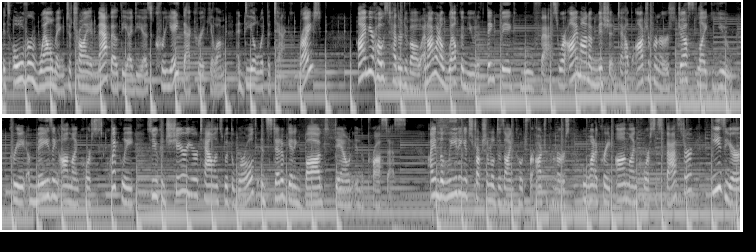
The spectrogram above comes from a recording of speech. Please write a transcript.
it's overwhelming to try and map out the ideas, create that curriculum, and deal with the tech, right? I'm your host, Heather DeVoe, and I want to welcome you to Think Big, Move Fast, where I'm on a mission to help entrepreneurs just like you create amazing online courses quickly so you can share your talents with the world instead of getting bogged down in the process. I am the leading instructional design coach for entrepreneurs who want to create online courses faster easier,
